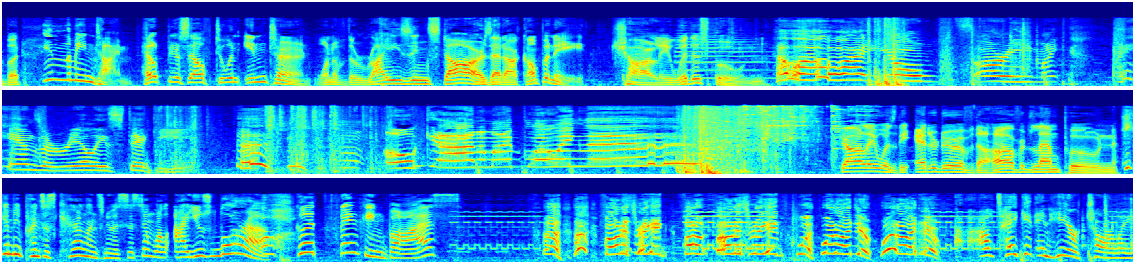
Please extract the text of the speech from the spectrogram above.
But in the meantime, help yourself to an intern, one of the rising stars at our company, Charlie Witherspoon. Hello, I. Oh, sorry. My, my hands are really sticky. oh, God, am I blowing this? Charlie was the editor of the Harvard Lampoon. He can be Princess Carolyn's new assistant while I use Laura. Good thinking, boss. Ah, ah, phone is ringing! What do I do? I? I'll take it in here, Charlie.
